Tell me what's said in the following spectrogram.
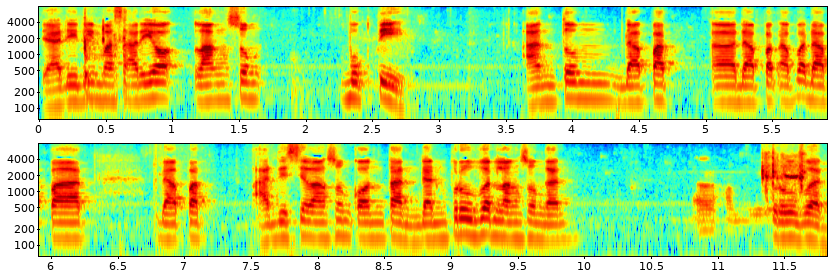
Jadi ini Mas Aryo langsung bukti. Antum dapat uh, dapat apa? Dapat dapat hadisnya langsung kontan dan proven langsung kan? Alhamdulillah. Proven.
